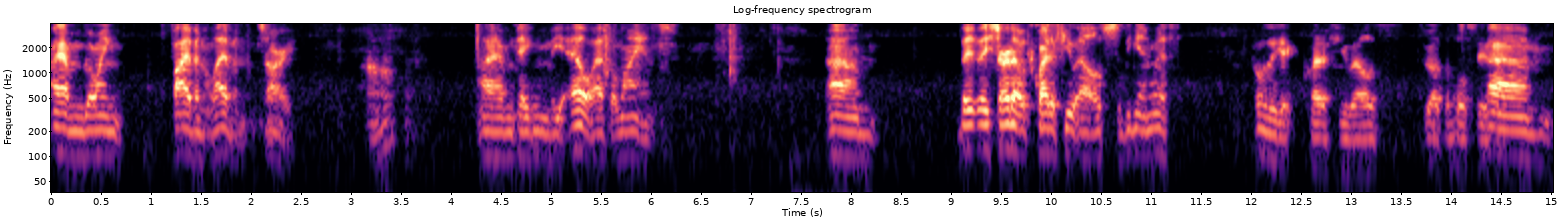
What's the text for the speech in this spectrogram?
I have them going five and eleven. Sorry, Oh, I have them taking the L at the Lions. Um, they they start out with quite a few L's to begin with. oh, they get quite a few L's throughout the whole season. Um,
